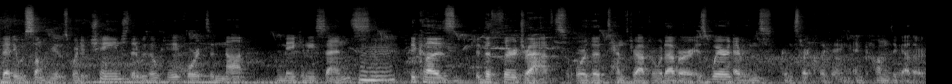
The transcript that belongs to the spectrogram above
That it was something that was going to change. That it was okay for it to not make any sense Mm-hmm. because the third draft or the tenth draft or whatever is where everything's going to start clicking and come together.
